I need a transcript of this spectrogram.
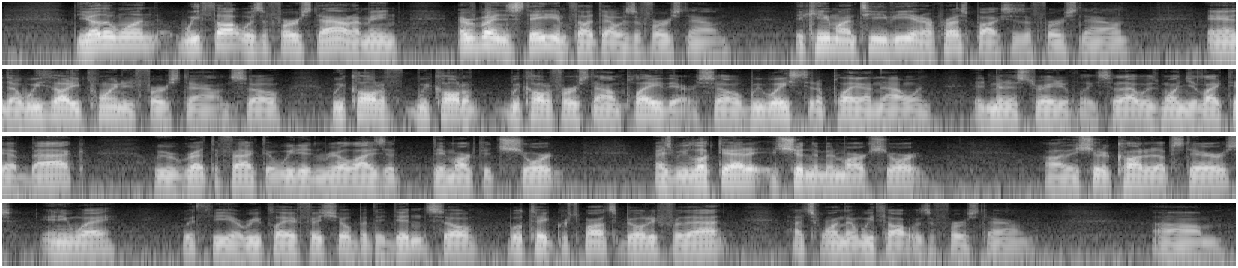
The other one we thought was a first down. I mean, everybody in the stadium thought that was a first down. It came on TV in our press box as a first down, and uh, we thought he pointed first down. So we called a we called a we called a first down play there. So we wasted a play on that one administratively. So that was one you'd like to have back. We regret the fact that we didn't realize that they marked it short. As we looked at it, it shouldn't have been marked short. Uh, they should have caught it upstairs anyway with the uh, replay official, but they didn't. So we'll take responsibility for that. That's one that we thought was a first down. Um,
